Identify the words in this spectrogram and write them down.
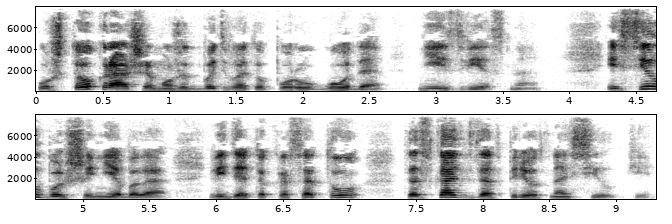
Уж что краше может быть в эту пору года, неизвестно. И сил больше не было, видя эту красоту, таскать взад-вперед носилки.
